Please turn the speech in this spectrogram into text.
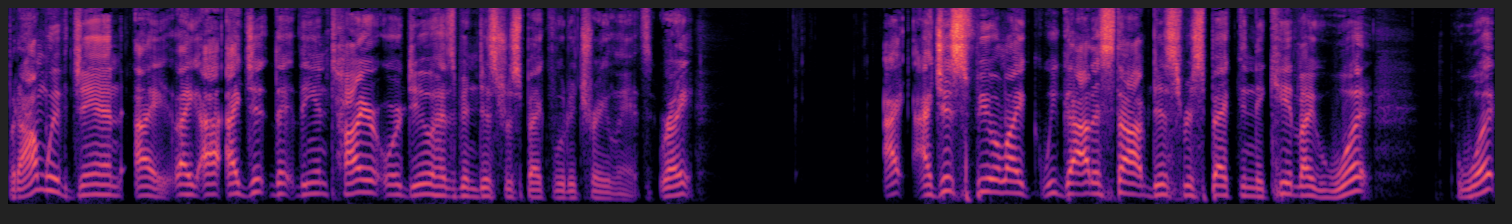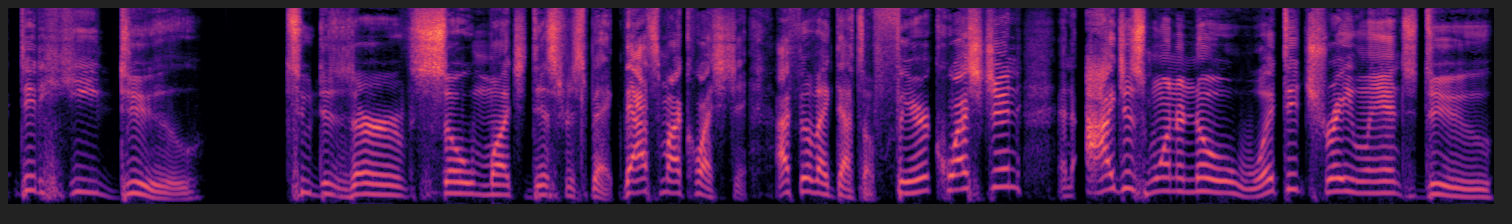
But I'm with Jan. I like I, I just the, the entire ordeal has been disrespectful to Trey Lance, right? I I just feel like we got to stop disrespecting the kid. Like what what did he do to deserve so much disrespect? That's my question. I feel like that's a fair question. And I just want to know what did Trey Lance do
